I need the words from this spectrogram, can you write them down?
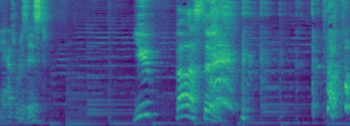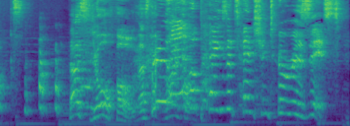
It has resist. You bastard! That's your fault. That's not my Whoever fault. pays attention to resist?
